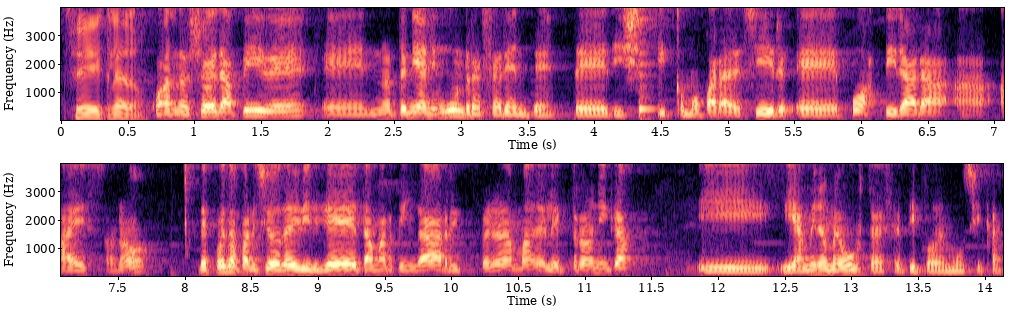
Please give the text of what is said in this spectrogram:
Sí, claro. Cuando yo era pibe, eh, no tenía ningún referente de DJ como para decir, eh, puedo aspirar a, eso, ¿no? Después apareció David Guetta, Martin Garrix, pero eran más de electrónica y a mí no me gusta ese tipo de música.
